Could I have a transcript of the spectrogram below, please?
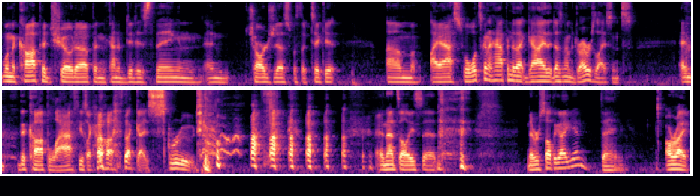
when the cop had showed up and kind of did his thing and, and charged us with a ticket, um, I asked, "Well, what's going to happen to that guy that doesn't have a driver's license?" And the cop laughed. He was like, "Haha, that guy's screwed." and that's all he said. Never saw the guy again. Dang. All right,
